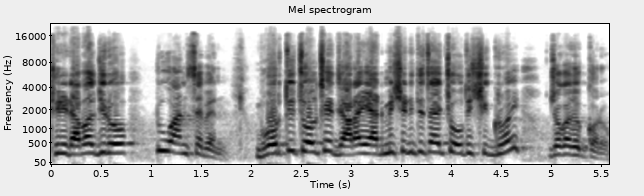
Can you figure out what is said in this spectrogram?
three double zero two one seven. ভর্তি চলছে, যারাই অ্যাডমিশন নিতে চাইছো অতি শীঘ্রই যোগাযোগ করো।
